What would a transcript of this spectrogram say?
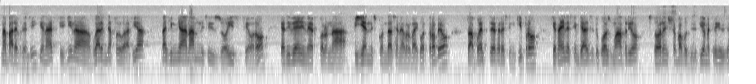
να παρευρεθεί και να έρθει εκεί να βγάλει μια φωτογραφία να έχει μια ανάμνηση ζωής, θεωρώ, γιατί δεν είναι εύκολο να πηγαίνεις κοντά σε ένα ευρωπαϊκό τρόπαιο. Το Αποέλ το έφερε στην Κύπρο και θα είναι στην διάθεση του κόσμου αύριο στο Orange Shop από τις 2 μέχρι τις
